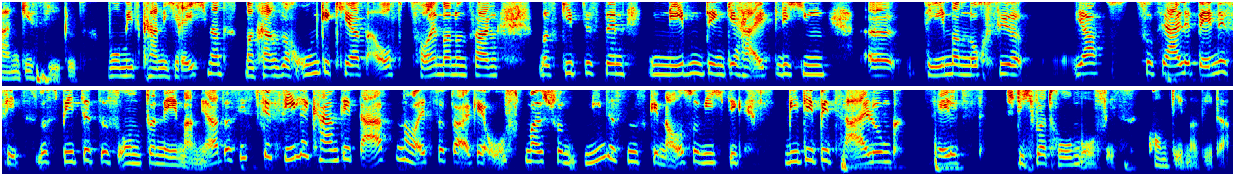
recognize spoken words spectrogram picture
Angesiedelt. Womit kann ich rechnen? Man kann es auch umgekehrt aufzäumen und sagen, was gibt es denn neben den gehaltlichen äh, Themen noch für ja, soziale Benefits, was bietet das Unternehmen? Ja, das ist für viele Kandidaten heutzutage oftmals schon mindestens genauso wichtig wie die Bezahlung selbst. Stichwort Homeoffice kommt immer wieder.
